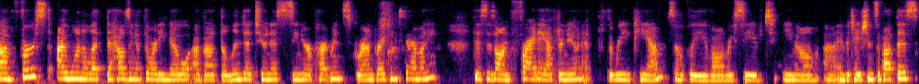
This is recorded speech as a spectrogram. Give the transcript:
Um, first, I want to let the Housing Authority know about the Linda Tunis Senior Apartments groundbreaking ceremony. This is on Friday afternoon at 3 p.m. So hopefully you've all received email uh, invitations about this.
